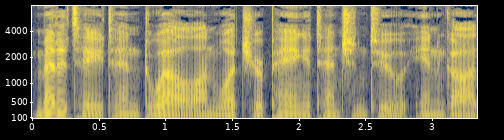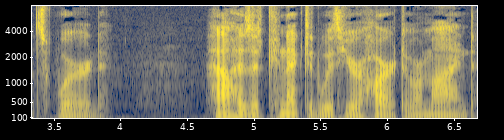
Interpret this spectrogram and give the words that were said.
Meditate and dwell on what you're paying attention to in God's Word. How has it connected with your heart or mind?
